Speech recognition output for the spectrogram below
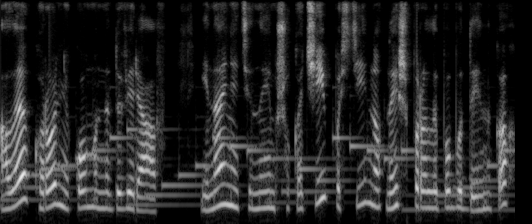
Але король нікому не довіряв, і найняті ним шукачі постійно нишпорили по будинках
